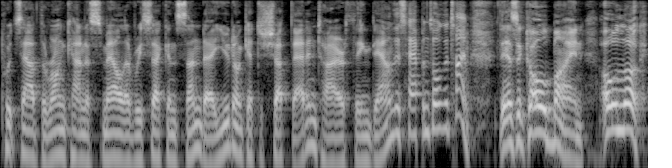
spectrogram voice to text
puts out the wrong kind of smell every second Sunday. You don't get to shut that entire thing down. This happens all the time. There's a gold mine. Oh, look,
